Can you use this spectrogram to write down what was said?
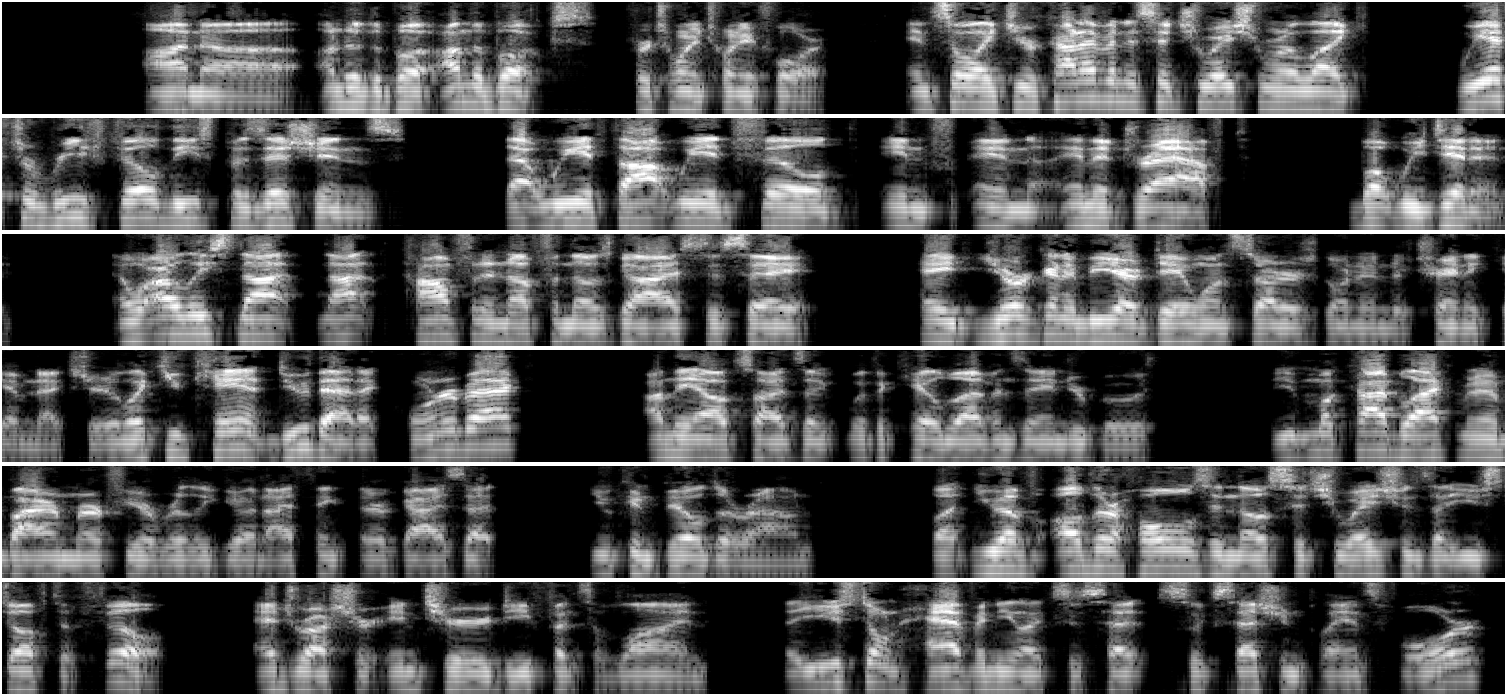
on uh under the book on the books for 2024. And so like you're kind of in a situation where like we have to refill these positions that we had thought we had filled in in in a draft, but we didn't. And we're at least not not confident enough in those guys to say, "Hey, you're going to be our day one starters going into training camp next year." Like you can't do that at cornerback on the outsides, like with the Caleb Evans, and Andrew Booth, Mekhi Blackmon, and Byron Murphy are really good. I think they're guys that you can build around. but you have other holes in those situations that you still have to fill. Edge rusher, interior defensive line that you just don't have any like success, succession plans for,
